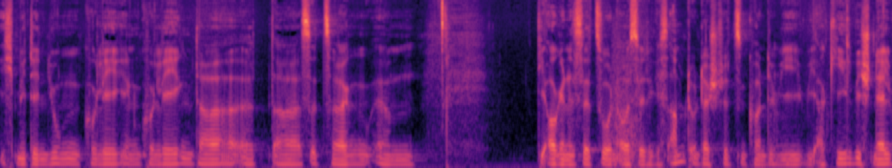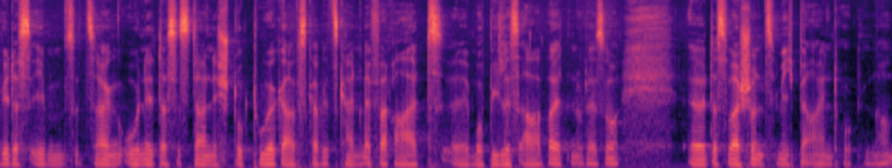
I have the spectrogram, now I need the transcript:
ich mit den jungen Kolleginnen und Kollegen da, äh, da sozusagen ähm, die Organisation Auswärtiges Amt unterstützen konnte, wie, wie agil, wie schnell wir das eben sozusagen, ohne dass es da eine Struktur gab, es gab jetzt kein Referat, äh, mobiles Arbeiten oder so, äh, das war schon ziemlich beeindruckend. Ne?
